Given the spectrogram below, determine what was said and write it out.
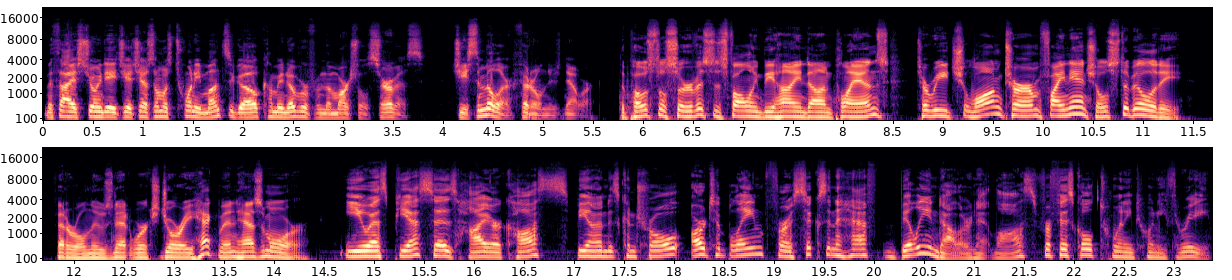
Mathias joined HHS almost 20 months ago, coming over from the Marshal Service. Jason Miller, Federal News Network. The Postal Service is falling behind on plans to reach long term financial stability. Federal News Network's Jory Heckman has more. USPS says higher costs beyond its control are to blame for a $6.5 billion net loss for fiscal 2023.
